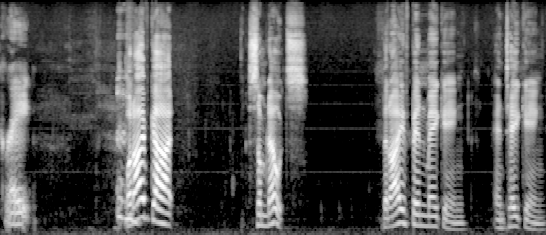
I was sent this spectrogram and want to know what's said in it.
great. but I've got some notes that I've been making and taking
